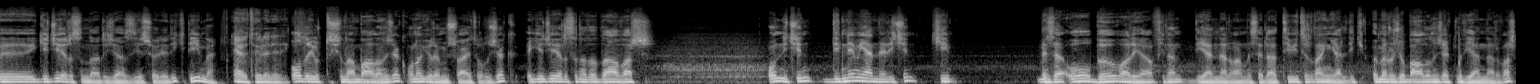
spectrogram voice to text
e, gece yarısında arayacağız diye söyledik değil mi? Evet öyle dedik. O da yurt dışından bağlanacak. Ona göre müsait olacak. E gece yarısına da daha var. Onun için dinlemeyenler için ki mesela o böğ var ya filan diyenler var mesela. Twitter'dan geldik. Ömer Hoca bağlanacak mı diyenler var.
